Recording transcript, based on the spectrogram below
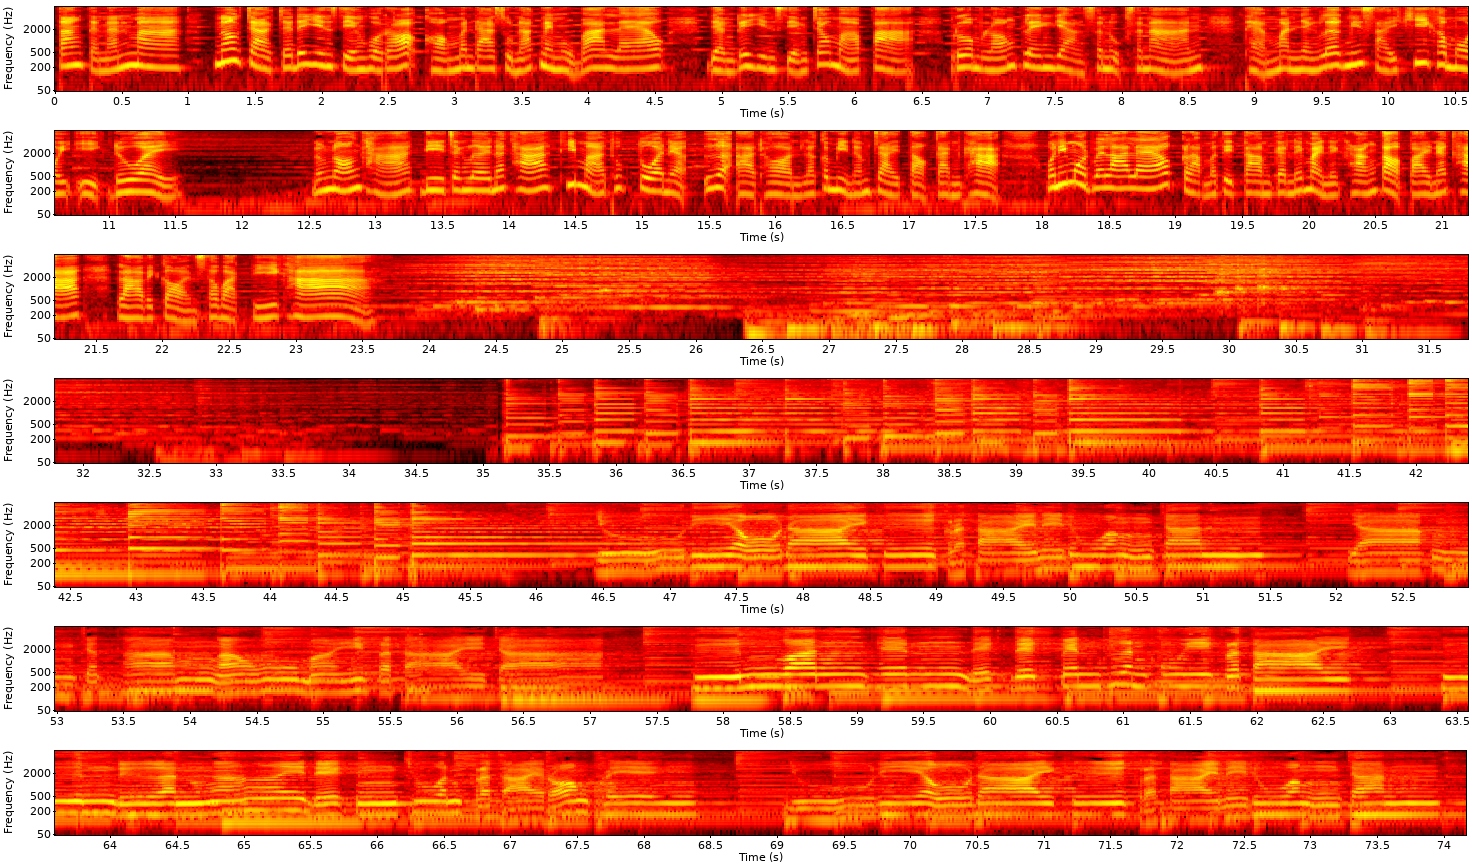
ตั้งแต่นั้นมานอกจากจะได้ยินเสียงหัวเราะของบรรดาสุนัขในหมู่บ้านแล้ว ยังได้ยินเสียงเจ้าหมาป่า ร่วมร้องเพลงอย่างสนุกสนาน แถมมันยังเลิกนิสัยขี้ขโมยอีกด้วยน้องๆค่ะดีจังเลยนะคะ ที่หมาทุกตัวเนี่ย เอื้ออาทรแล้วก็มีน้ำใจต่อกันค่ะ วันนี้หมดเวลาแล้วกลับมาติดตามกันได้ใหม่ในครั้งต่อไปนะคะ ลาไปก่อนสวัสดีค่ะ ได้คือกระต่ายในดวงจันทร์อยากจะถามเงาไหมกระต่ายจ๋าคืนวันเพ็ญเด็กเด็กเป็นเพื่อนคุยกระต่าย คืนเดือนง่ายเด็กชวนกระต่ายร้องเพลง อยู่เดียวได้คือกระต่ายในดวงจันทร์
